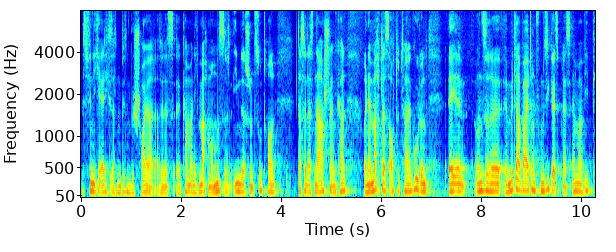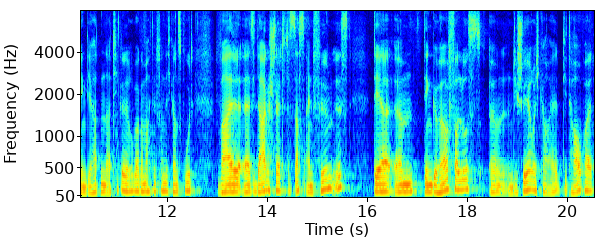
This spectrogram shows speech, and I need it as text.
das finde ich ehrlich gesagt ein bisschen bescheuert. Also das äh, kann man nicht machen. Man muss ihm das schon zutrauen, dass er das nachstellen kann. Und er macht das auch total gut. Und äh, unsere Mitarbeiterin vom Musikexpress, Emma Wiebking, die hat einen Artikel darüber gemacht, den fand ich ganz gut, weil äh, sie dargestellt hat, dass das ein Film ist, der ähm, den Gehörverlust, äh, die Schwierigkeit, die Taubheit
